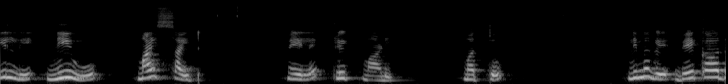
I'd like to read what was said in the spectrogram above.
ಇಲ್ಲಿ ನೀವು ಮೈ ಸೈಟ್ ಮೇಲೆ ಕ್ಲಿಕ್ ಮಾಡಿ. ಮತ್ತು ನಿಮಗೆ ಬೇಕಾದ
